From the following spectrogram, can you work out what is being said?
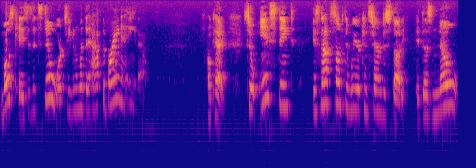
Most cases, it still works even with half the brain hanging out. Okay, so instinct is not something we are concerned to study. It does no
